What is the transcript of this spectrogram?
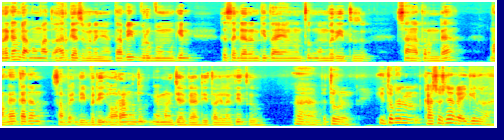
mereka nggak mematok harga sebenarnya tapi berhubung mungkin kesadaran kita yang untuk memberi itu sangat rendah makanya kadang sampai diberi orang untuk memang jaga di toilet itu Nah, betul. Itu kan kasusnya kayak gini lah.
